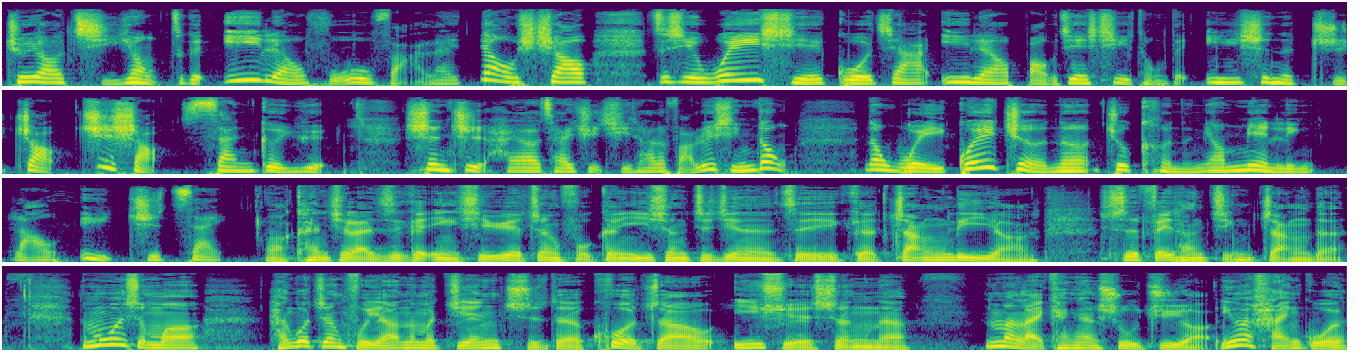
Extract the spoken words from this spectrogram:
就要启用这个医疗服务法来吊销这些威胁国家医疗保健系统的医生的执照，至少三个月，甚至还要采取其他的法律行动。那违规者呢，就可能要面临。牢狱之灾哇！看起来这个尹锡悦政府跟医生之间的这一个张力啊是非常紧张的。那么，为什么韩国政府要那么坚持的扩招医学生呢？那么来看看数据哦，因为韩国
